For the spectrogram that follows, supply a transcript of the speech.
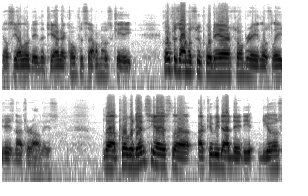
del cielo y de la tierra, confesamos que confesamos su poder sobre las leyes naturales. La providencia es la actividad de Dios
